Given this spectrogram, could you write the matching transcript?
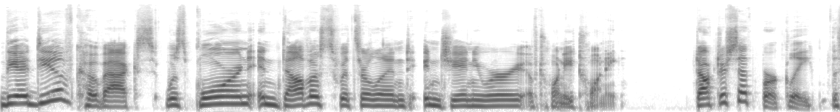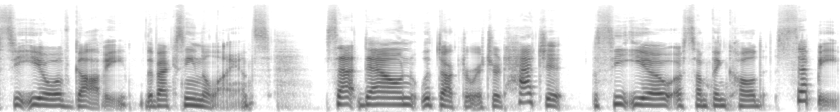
The idea of COVAX was born in Davos, Switzerland in January of 2020. Dr. Seth Berkley, the CEO of Gavi, the Vaccine Alliance, sat down with Dr. Richard Hatchett, the CEO of something called CEPI,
